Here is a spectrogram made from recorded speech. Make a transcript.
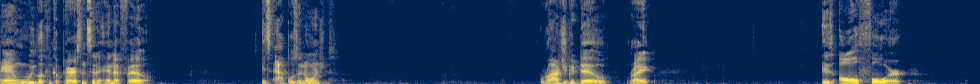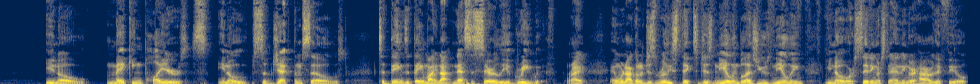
And when we look in comparison to the NFL, it's apples and oranges. Roger Goodell, right, is all for you know, making players, you know, subject themselves to things that they might not necessarily agree with, right? And we're not going to just really stick to just kneeling, but let's use kneeling, you know, or sitting or standing or however they feel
